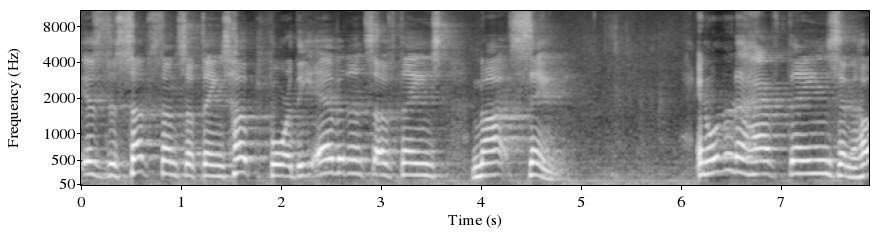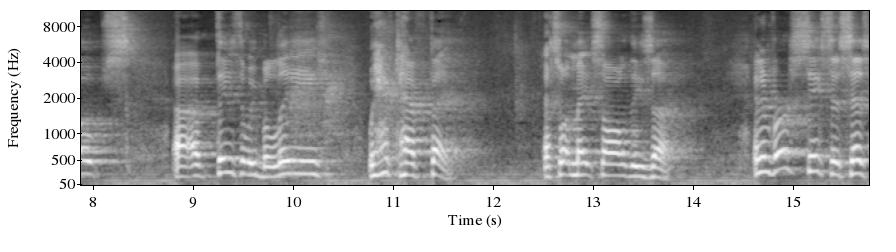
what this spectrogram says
is the substance of things hoped for, the evidence of things not seen. In order to have things and hopes, uh, things that we believe, we have to have faith. That's what makes all of these up. And in verse 6 it says,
